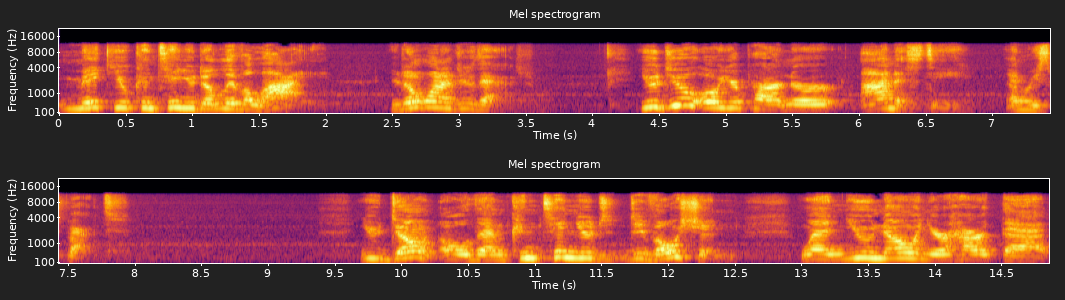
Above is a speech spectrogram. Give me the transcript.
make you continue to live a lie. You don't want to do that. You do owe your partner honesty and respect. You don't owe them continued devotion when you know in your heart that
